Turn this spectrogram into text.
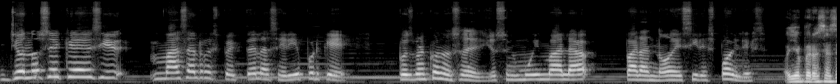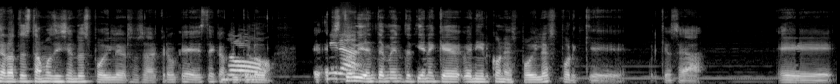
yo no sé qué decir más al respecto de la serie porque, pues me conoces, yo soy muy mala para no decir spoilers. Oye, pero si hace rato estamos diciendo spoilers, o sea, creo que este capítulo, esto evidentemente tiene que venir con spoilers porque, porque o sea, eh,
